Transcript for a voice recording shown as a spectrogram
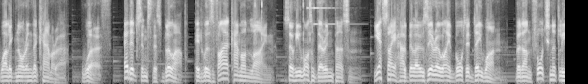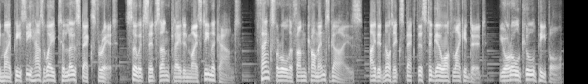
while ignoring the camera. Worth. Edit since this blew up, it was via cam online, so he wasn't there in person. Yes I have below zero I bought it day one, but unfortunately my PC has way too low specs for it, so it sits unplayed in my Steam account. Thanks for all the fun comments guys. I did not expect this to go off like it did. You're all cool people.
